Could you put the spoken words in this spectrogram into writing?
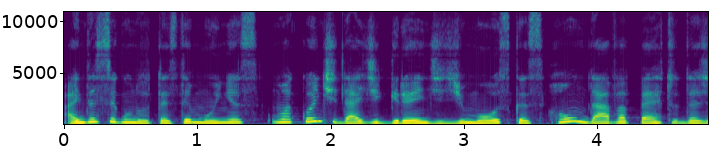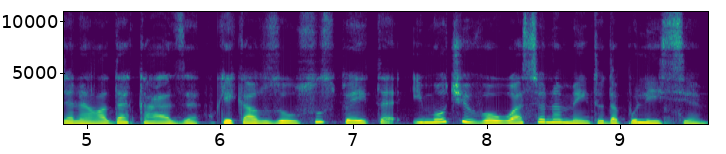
Ainda segundo testemunhas, uma quantidade grande de moscas rondava perto da janela da casa, o que causou suspeita e motivou o acionamento da polícia.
